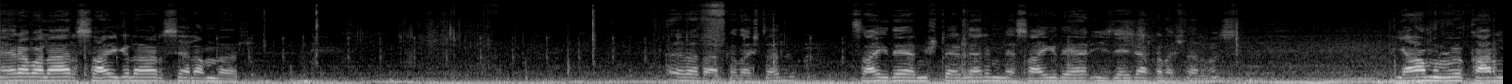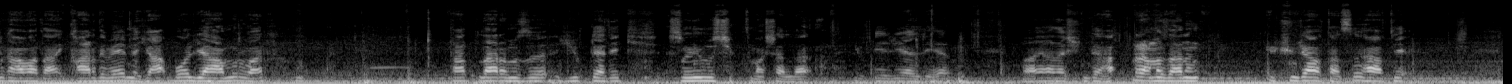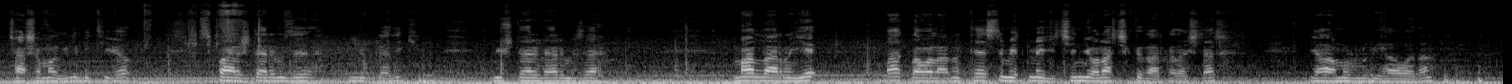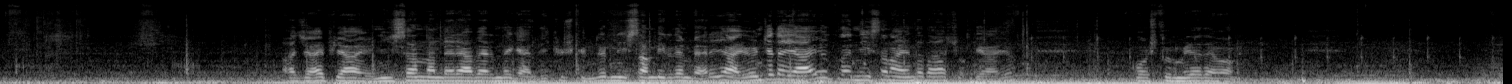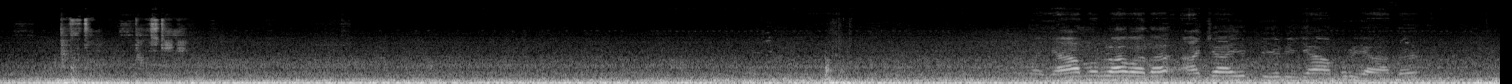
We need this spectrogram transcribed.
Merhabalar, saygılar, selamlar. Evet arkadaşlar, saygıdeğer müşterilerim ve saygıdeğer izleyici arkadaşlarımız. Yağmurlu, karlı havada, kar demeyeyim de ya- bol yağmur var. Tatlarımızı yükledik, suyumuz çıktı maşallah yükleyeceğiz diye. Bayağı da şimdi Ramazan'ın üçüncü haftası, hafta çarşamba günü bitiyor. Siparişlerimizi yükledik. Müşterilerimize mallarını, baklavalarını teslim etmek için yola çıktık arkadaşlar. Yağmurlu bir havada. Acayip yağıyor. Nisan'la beraberinde geldik. 3 gündür Nisan birden beri yağıyor. Önce de yağıyordu da Nisan ayında daha çok yağıyor. Koşturmaya devam. Baustelle. Yağmurlu havada acayip bir, bir yağmur yağdı.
